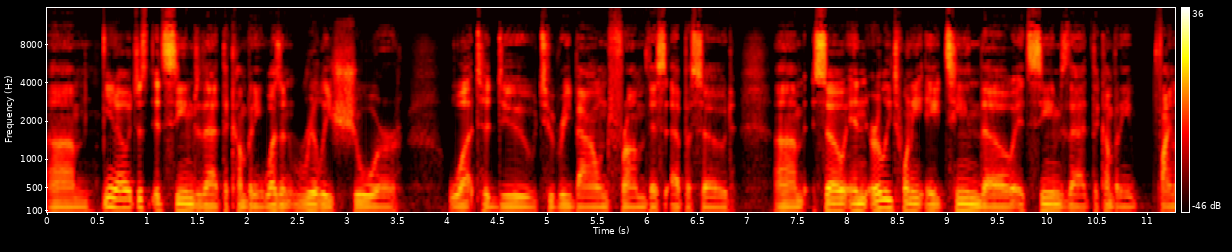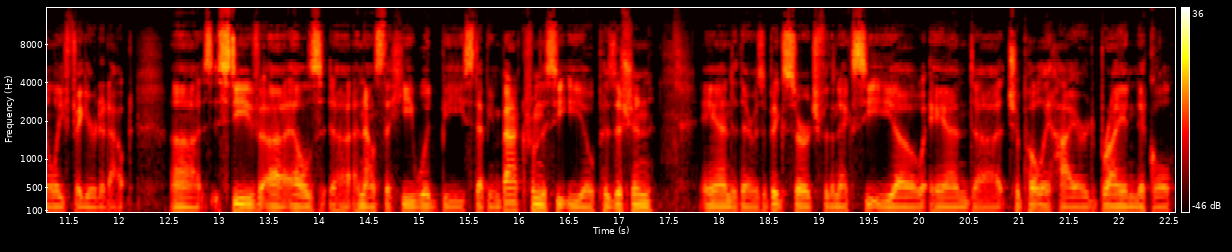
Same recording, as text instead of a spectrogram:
um, you know, it just it seemed that the company wasn't really sure what to do to rebound from this episode. Um, so in early 2018, though, it seems that the company finally figured it out. Uh, Steve uh, Ells uh, announced that he would be stepping back from the CEO position, and there was a big search for the next CEO, and uh, Chipotle hired Brian Niccol.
